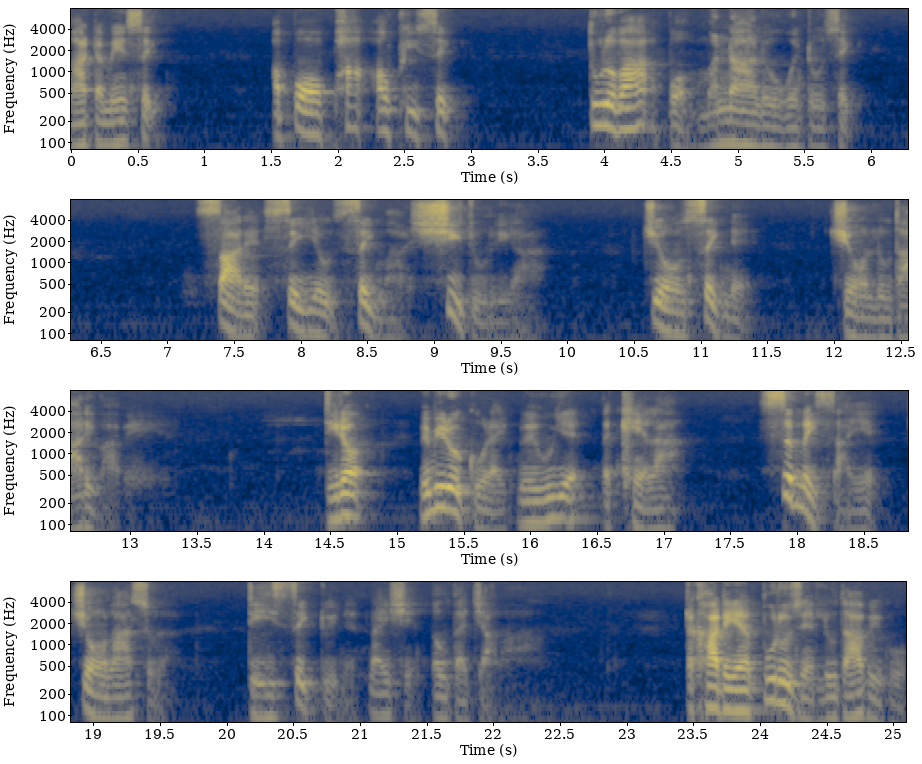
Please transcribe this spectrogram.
ငါတမင်းစိတ်အပေါ်ဖအောက်ဖိစိတ်သူတစ်ပါးအပေါ်မနာလိုဝင်တိုးစိတ် စတဲ့စိတ်ရုပ်စိတ်မှာရှိသူတွေကကျွန်စိတ်နဲ့ကျွန်လူသားတွေပါပဲဒီတော့မိမိတို့ကိုယ်တိုင်ຫນွေဦးရဲ့သခင်လားစစ်မိတ်စာရဲ့ကျွန်လားဆိုတာဒီစိတ်တွေနဲ့နှိုင်းရှင်သုံးသပ်ကြပါတခါတရံပုရုဇဉ်လူသားတွေကို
